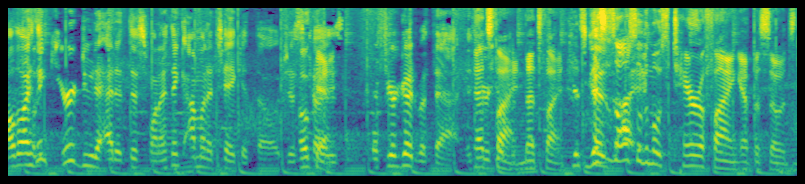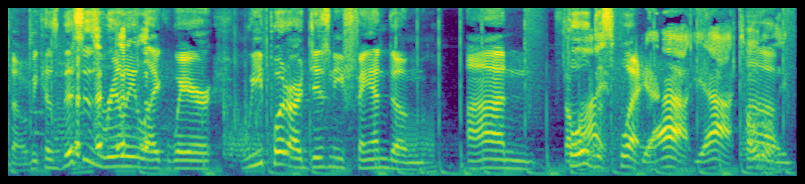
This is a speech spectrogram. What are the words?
Although I think you're due to edit this one. I think I'm going to take it though, just okay. if you're good with that. That's fine. That's fine. This is also I, the most terrifying episodes though, because this is really like where we put our Disney fandom on full line. display. Yeah, yeah, totally. Um,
